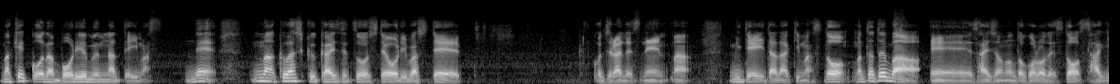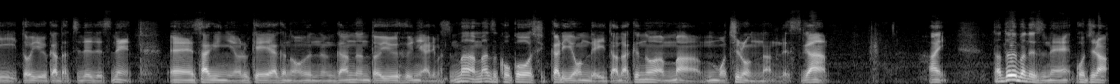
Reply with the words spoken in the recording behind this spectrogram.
まあ、結構なボリュームになっています。で、まあ、詳しく解説をしておりまして、こちらですね、まあ、見ていただきますと、まあ、例えば、えー、最初のところですと、詐欺という形でですね、えー、詐欺による契約のうんぬんがんぬんというふうにあります。まあ、まずここをしっかり読んでいただくのは、まあ、もちろんなんですが、はい。例えばですね、こちら。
